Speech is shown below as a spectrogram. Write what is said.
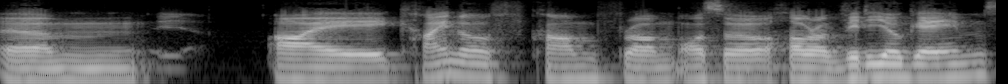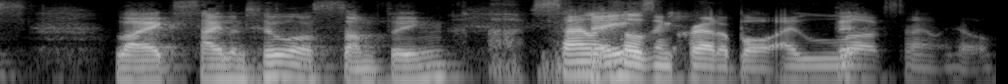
Um, I kind of come from also horror video games like Silent Hill or something. silent They- hill's incredible i love silent hill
